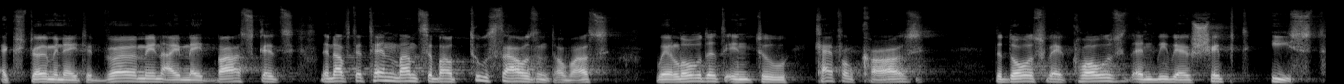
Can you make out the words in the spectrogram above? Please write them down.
exterminated vermin, I made baskets. And after 10 months, about 2,000 of us were loaded into cattle cars. The doors were closed and we were shipped east.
